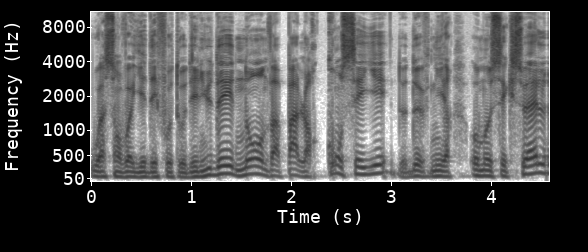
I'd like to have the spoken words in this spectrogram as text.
ou à s'envoyer des photos dénudées. Non, on ne va pas leur conseiller de devenir homosexuels.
